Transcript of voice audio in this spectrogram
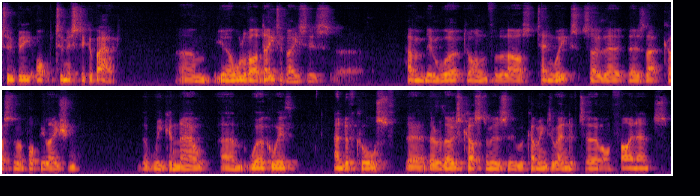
to be optimistic about. Um, you know, all of our databases uh, haven't been worked on for the last 10 weeks. So there, there's that customer population that we can now um, work with. And of course, there, there are those customers who are coming to end of term on finance,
